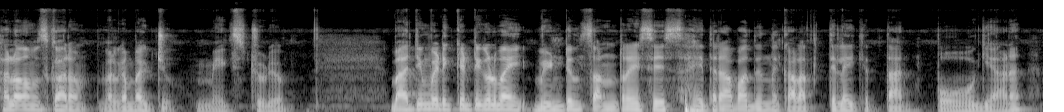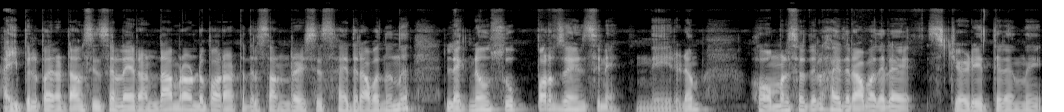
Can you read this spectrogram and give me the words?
ഹലോ നമസ്കാരം. Welcome back to Make Studio batting വെടിക്കെട്ടുകളുമായി വീണ്ടും സൺറൈസേഴ്സ് ഹൈദരാബാദ് നിന്ന് കളത്തിലേക്ക് എത്താൻ പോവുകയാണ്. ഐ പി എൽ പതിനെട്ടാം സീസണിലെ രണ്ടാം റൗണ്ട് പോരാട്ടത്തിൽ സൺറൈസേഴ്സ് ഹൈദരാബാദിൽ നിന്ന് ലക്നൗ സൂപ്പർ ജയൻസിനെ നേരിടും. ഹോം മത്സരത്തിൽ ഹൈദരാബാദിലെ സ്റ്റേഡിയത്തിൽ നിന്ന്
